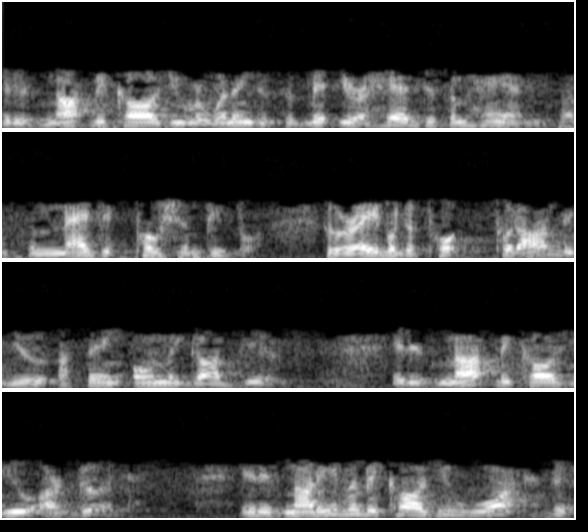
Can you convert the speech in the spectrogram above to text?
It is not because you were willing to submit your head to some hands of some magic potion people who are able to put, onto you a thing only God gives. It is not because you are good. It is not even because you want this.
